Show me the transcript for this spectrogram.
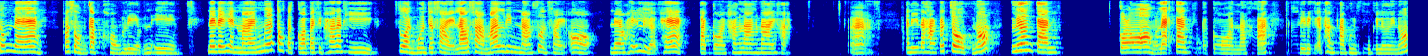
ส้มแดง ผสมกับของเหลวนั่นเองในเด็กเห็นไหมเมื่อตกตะกอนไป 15 นาที ส่วนบนจะใสเราสามารถรินน้ำส่วนใสออก แล้วให้เหลือแค่ตะกอนข้างล่างได้ค่ะ อ่า อันนี้นะคะก็จบเนาะเรื่องการกรองและการตกตะกอนนะคะเด็กๆก็ทำตามคุณครูไปเลยเนาะ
